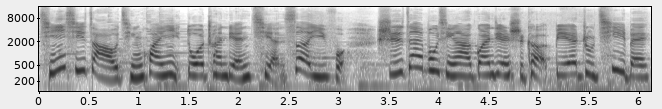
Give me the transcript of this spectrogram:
勤洗澡，勤换衣，多穿点浅色衣服。实在不行啊，关键时刻憋住气呗。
